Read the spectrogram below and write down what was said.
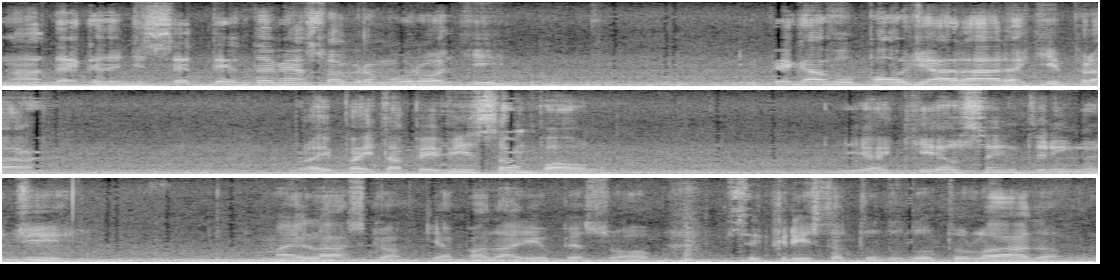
Na década de 70, minha sogra morou aqui e pegava o pau de arara aqui pra, pra ir pra Itapevi, São Paulo. E aqui é o centrinho de Mailasca, ó. Aqui é a padaria, o pessoal. O ciclista tudo do outro lado, ó.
